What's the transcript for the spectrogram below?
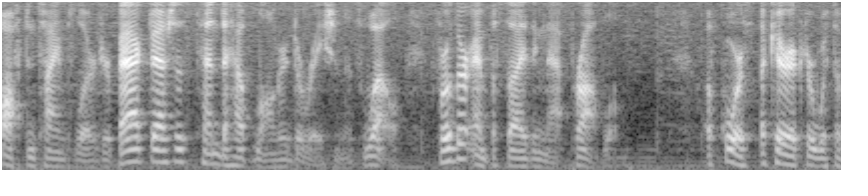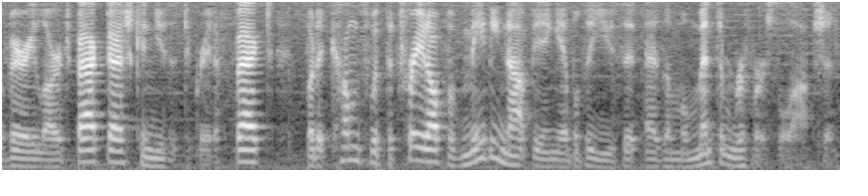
Oftentimes larger backdashes tend to have longer duration as well, further emphasizing that problem. Of course, a character with a very large backdash can use it to great effect, but it comes with the trade-off of maybe not being able to use it as a momentum reversal option,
